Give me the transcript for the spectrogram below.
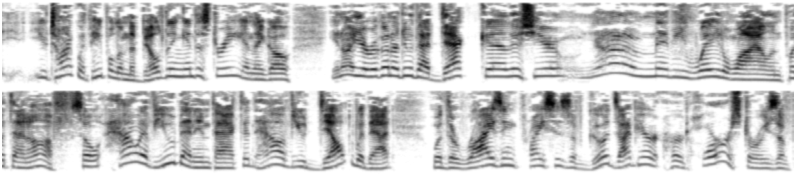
you talk with people in the building industry and they go, you know, you were going to do that deck uh, this year. You ought to maybe wait a while and put that off. So how have you been impacted? How have you dealt with that? With the rising prices of goods. I've hear, heard horror stories of,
